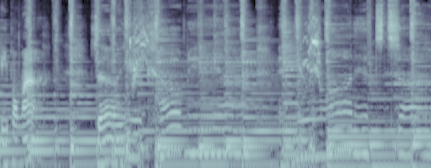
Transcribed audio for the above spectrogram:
Keep on that. So you called me up and you wanted to talk.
